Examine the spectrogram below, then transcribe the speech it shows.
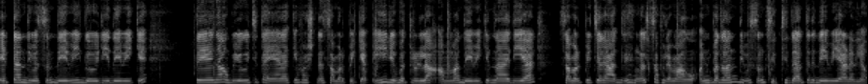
എട്ടാം ദിവസം ദേവി ഗൗരി ദേവിക്ക് തേങ്ങ ഉപയോഗിച്ച് തയ്യാറാക്കിയ ഭക്ഷണം സമർപ്പിക്കാം. ഈ രൂപത്തിലുള്ള അമ്മ ദേവിക്ക് നാരിയാൽ സമർപ്പിച്ച ആഗ്രഹങ്ങൾ സഫലമാകും. ഒൻപതാം ദിവസം സിദ്ധിദാത്രി ദേവിയാണല്ലോ.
